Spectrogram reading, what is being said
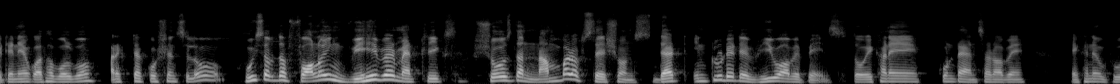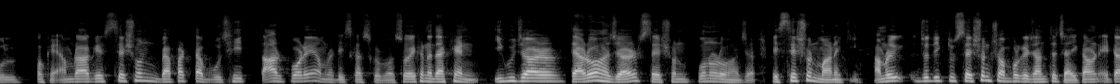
এটা নিয়ে কথা বলব। আরেকটা কোশ্চেন ছিল which of the following behaviour metrics shows the number of sessions that included a view of a page তো এখানে কোনটা অ্যান্সার হবে? এখানেও ভুল। ওকে আমরা আগে সেশন ব্যাপারটা বুঝি, তারপরে আমরা ডিসকাস করব। সো এখানে দেখেন ইউজার তেরো হাজার সেশন পনেরো হাজার। এই সেশন মানে কি? আমরা যদি একটু সেশন সম্পর্কে জানতে চাই, কারণ এটা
